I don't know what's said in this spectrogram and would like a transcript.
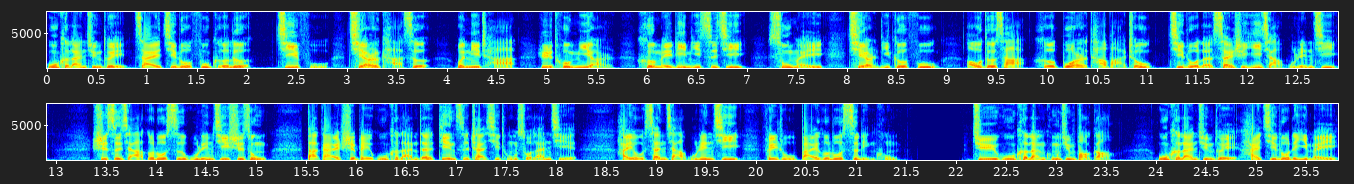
乌克兰军队在基洛夫格勒、基辅、切尔卡瑟、文尼察、日托米尔、赫梅利尼茨基、苏梅、切尔尼戈夫。敖德萨和波尔塔瓦州击落了三十一架无人机，十四架俄罗斯无人机失踪，大概是被乌克兰的电子战系统所拦截。还有三架无人机飞入白俄罗斯领空。据乌克兰空军报告，乌克兰军队还击落了一枚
